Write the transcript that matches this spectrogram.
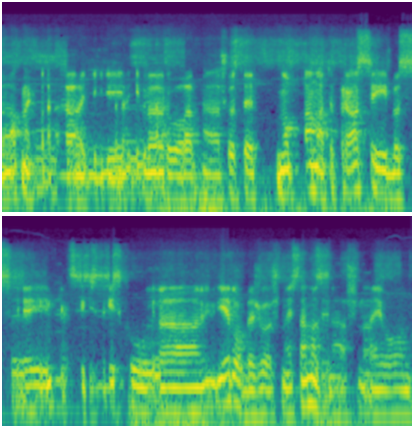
apmeklētāji ievēro šos te, no pamata prasības infekcijas risku ierobežošanai, samazināšanai. Un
